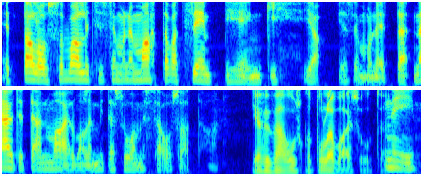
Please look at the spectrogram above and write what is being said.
Että talossa vallitsi semmoinen mahtava tsemppihenki ja, ja semmoinen, että näytetään maailmalle, mitä Suomessa osataan. Ja hyvä usko tulevaisuuteen. Niin,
